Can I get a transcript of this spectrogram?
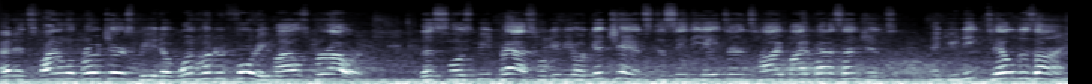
at its final approach airspeed of 140 miles per hour. This slow speed pass will give you a good chance to see the A-10's high bypass engines and unique tail design.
